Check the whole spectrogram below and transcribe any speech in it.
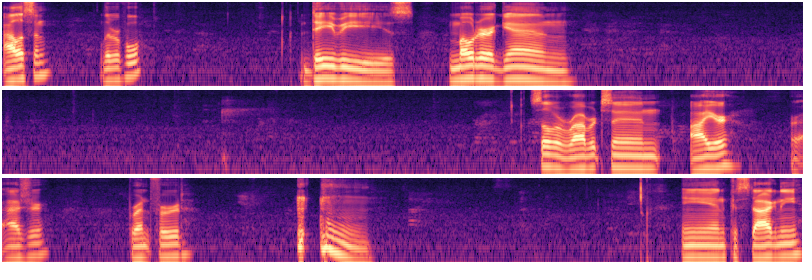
Alisson, Liverpool. Davies, Moder again. Silver Robertson, Ajer, or Azure, Brentford. and Castagne,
